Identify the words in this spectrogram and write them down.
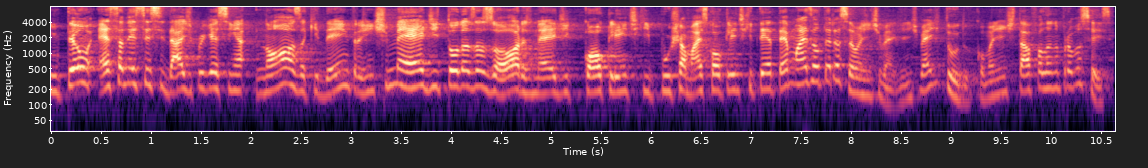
Então, essa necessidade, porque assim, a- nós aqui dentro, a gente mede todas as horas, mede qual cliente que puxa mais, qual cliente que tem até mais alteração, a gente mede. A gente mede tudo, como a gente está falando para vocês.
